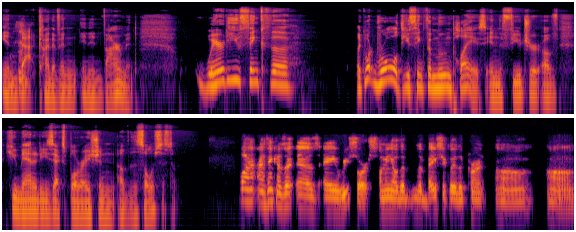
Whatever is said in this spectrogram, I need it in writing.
in mm-hmm. that kind of an, an environment. Where do you think the like what role do you think the moon plays in the future of humanity's exploration of the solar system? Well, I think as a as a resource, I mean, you know, the, the basically the current uh, uh,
